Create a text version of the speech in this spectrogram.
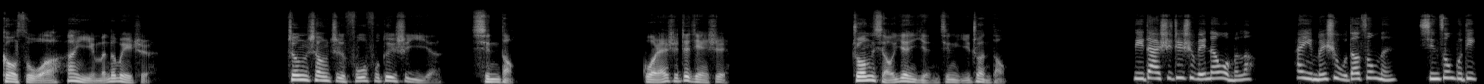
告诉我暗影门的位置。”郑尚志夫妇对视一眼，心道：“果然是这件事。”庄小燕眼睛一转道：“李大师真是为难我们了。暗影门是武道宗门，行踪不定，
